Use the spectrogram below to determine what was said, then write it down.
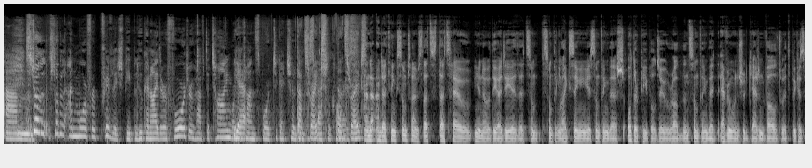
um, struggle struggle and more for privileged people who can either afford or have the time or yeah, the transport to get children that's to right. special choirs. that's right. And and I think sometimes that's that's how you know the idea that some something like singing is something that other people do rather than something that everyone should get involved with. Because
